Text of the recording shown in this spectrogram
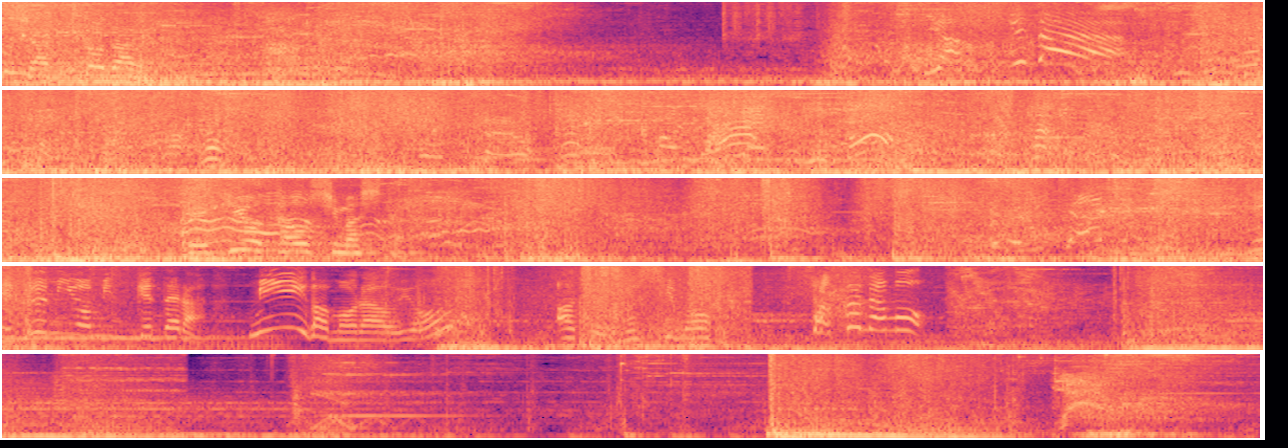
シャットダウンやっつけた。敵を倒しました。ネズミを見つけたらミーがもらうよ。あと虫も魚も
